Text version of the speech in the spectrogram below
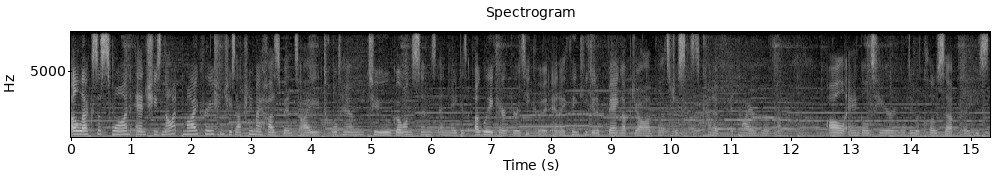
Alexa Swan, and she's not my creation, she's actually my husband's. I told him to go on The Sims and make as ugly a character as he could, and I think he did a bang up job. Let's just kind of admire her from all angles here, and we'll do a close up, but he's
